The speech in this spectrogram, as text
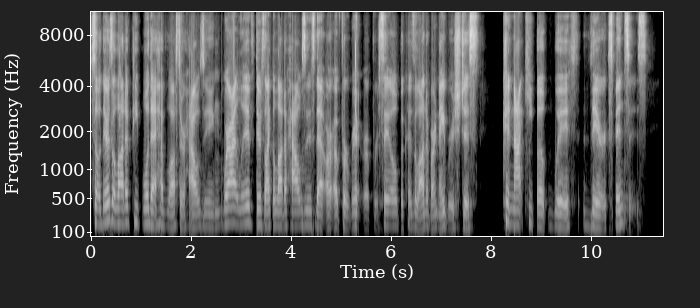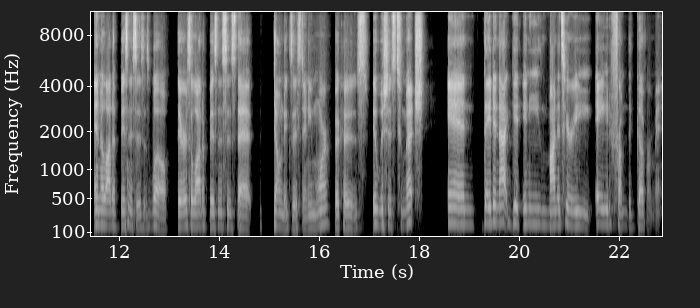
So there's a lot of people that have lost their housing. Where i live there's like a lot of houses that are up for rent or for sale because a lot of our neighbors just could not keep up with their expenses and a lot of businesses as well. There's a lot of businesses that don't exist anymore because it was just too much. And they did not get any monetary aid from the government.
